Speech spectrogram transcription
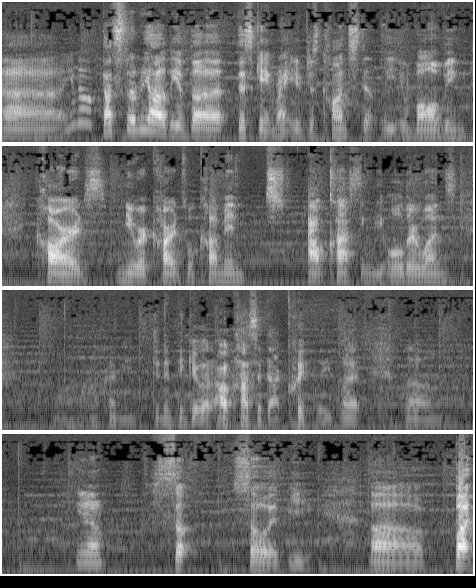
uh, you know that's the reality of the this game, right? You're just constantly evolving cards. Newer cards will come in, outclassing the older ones. I mean, didn't think it would outclass it that quickly, but um, you know, so so it be. Uh, but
